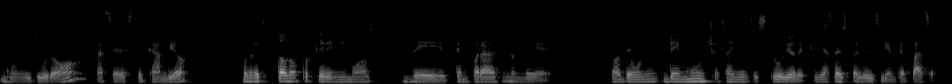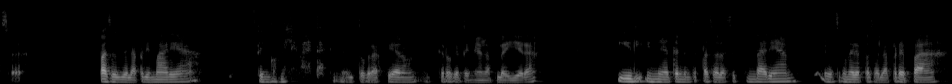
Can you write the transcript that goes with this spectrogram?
muy duro hacer este cambio sobre todo porque venimos de temporadas en donde, o de, un, de muchos años de estudio, de que ya sabes cuál es el siguiente paso. O sea, pasas de la primaria, tengo mi libreta que me autografiaron y creo que tenía la playera, y inmediatamente paso a la secundaria, de la secundaria paso a la prepa,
